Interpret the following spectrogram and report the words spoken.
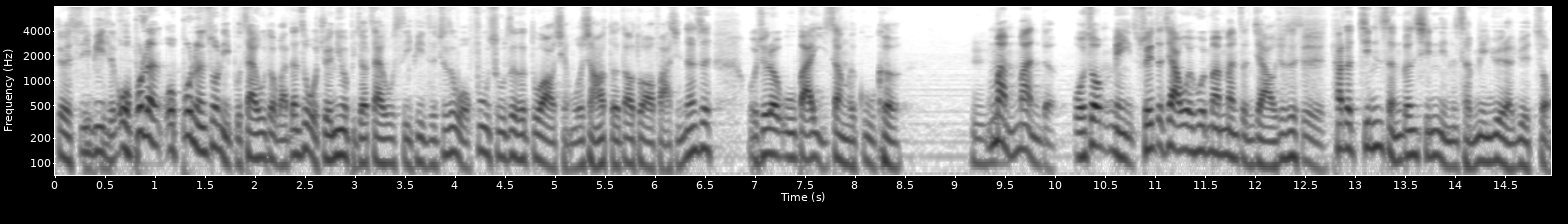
对 CP 值，我不能我不能说你不在乎头发，但是我觉得你有比较在乎 CP 值，就是我付出这个多少钱，我想要得到多少发型。但是我觉得五百以上的顾客，慢慢的，我说每随着价位会慢慢增加，就是他的精神跟心灵的层面越来越重，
